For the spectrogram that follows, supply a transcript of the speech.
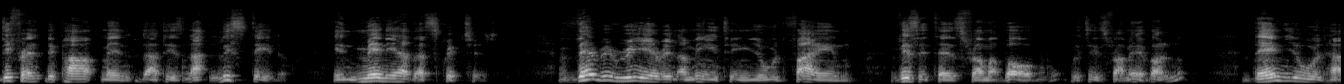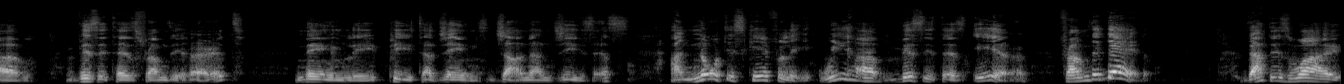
different departments that is not listed in many other scriptures. Very rare in a meeting you would find visitors from above, which is from heaven. Then you would have visitors from the earth, namely Peter, James, John, and Jesus. And notice carefully, we have visitors here from the dead. That is why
